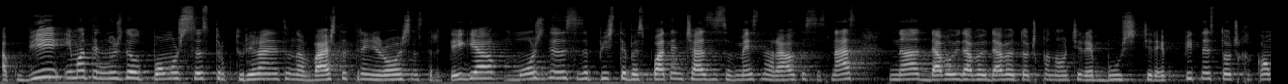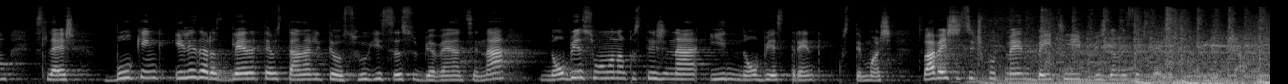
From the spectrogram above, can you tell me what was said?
Ако вие имате нужда от помощ с структурирането на вашата тренировъчна стратегия, можете да се запишете безплатен час за съвместна работа с нас на www.no-bullshit-fitness.com booking или да разгледате останалите услуги с обявена цена Ноби е сломана, ако сте жена и Ноби е стренд, ако сте мъж. Това беше всичко от мен, Бейти. Виждаме се в следващото. Чао!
